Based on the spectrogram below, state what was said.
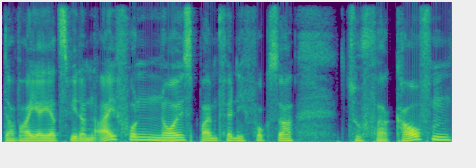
da war ja jetzt wieder ein iPhone neues beim Pfennigfuchser zu verkaufen,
